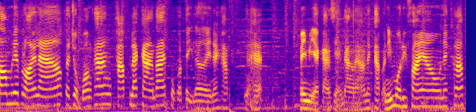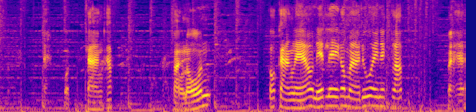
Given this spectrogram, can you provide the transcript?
ซ่อมเรียบร้อยแล้ว กระจกมองข้างพับและกลางได้ปกติเลยนะครับนะฮะไม่มีอาการเสียงดังแล้วนะครับ อันนี้ modify เอานะครับอะกดกลางครับ ฝั่งโน้น ก็กลางแล้วเน t เล่ก็มาด้วยนะครับมาฮะ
